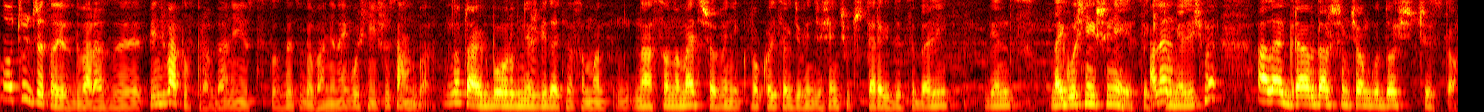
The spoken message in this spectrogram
no czuć, że to jest 2 razy 5 watów, prawda? Nie jest to zdecydowanie najgłośniejszy soundbar. No tak, było również widać na, na sonometrze wynik w okolicach 94 dB, więc najgłośniejszy nie jest, jaki Ale- tu mieliśmy, ale gra w dalszym ciągu dość czysto.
